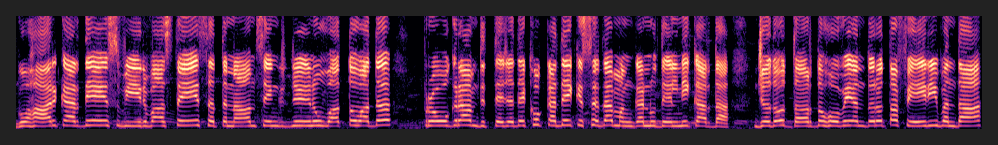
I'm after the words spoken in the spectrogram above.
ਗੁਹਾਰ ਕਰਦੇ ਹਾਂ ਇਸ ਵੀਰ ਵਾਸਤੇ। ਸਤਨਾਮ ਸਿੰਘ ਜੀ ਨੂੰ ਵੱਧ ਤੋਂ ਵੱਧ ਪ੍ਰੋਗਰਾਮ ਦਿੱਤੇ ਜਾ ਦੇਖੋ, ਕਦੇ ਕਿਸੇ ਦਾ ਮੰਗਣ ਨੂੰ ਦਿਲ ਨਹੀਂ ਕਰਦਾ। ਜਦੋਂ ਦਰਦ ਹੋਵੇ ਅੰਦਰੋਂ ਤਾਂ ਫੇਰ ਹੀ ਬੰਦਾ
